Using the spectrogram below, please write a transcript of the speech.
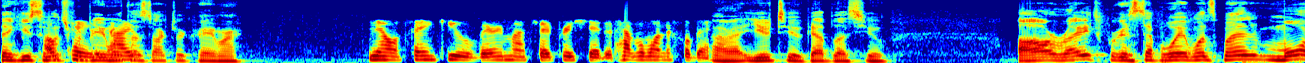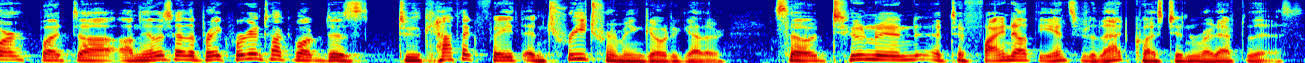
Thank you so much okay, for being with I, us, Dr. Kramer. No, thank you very much. I appreciate it. Have a wonderful day. All right, you too. God bless you. All right, we're going to step away once more, but uh, on the other side of the break, we're going to talk about does do Catholic faith and tree trimming go together? So tune in to find out the answer to that question right after this.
